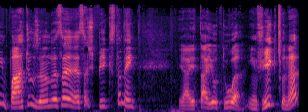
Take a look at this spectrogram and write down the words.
em parte usando essa, essas piques também. E aí tá aí o Tua invicto, né?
